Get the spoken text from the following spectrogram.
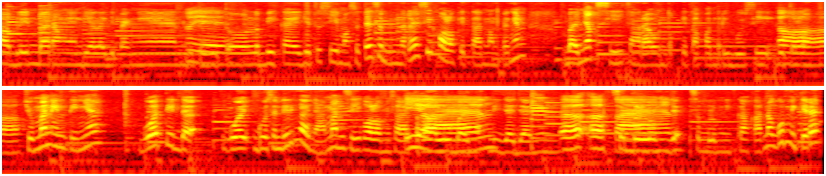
uh, beliin barang yang dia lagi pengen Oh, gitu iya, gitu lebih kayak gitu sih maksudnya sebenarnya sih kalau kita emang pengen banyak sih cara untuk kita kontribusi gitu loh Oh. cuman intinya gue tidak gue gue sendiri nggak nyaman sih kalau misalnya Iya terlalu kan? banyak dijajanin eh, kan. sebelum ja- sebelum nikah karena gue mikirnya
